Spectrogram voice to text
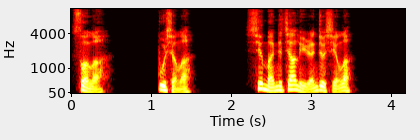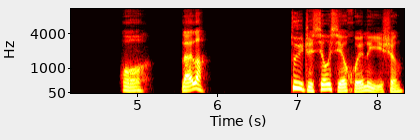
算了，不想了，先瞒着家里人就行了。”哦，来了。对着萧协回了一声，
